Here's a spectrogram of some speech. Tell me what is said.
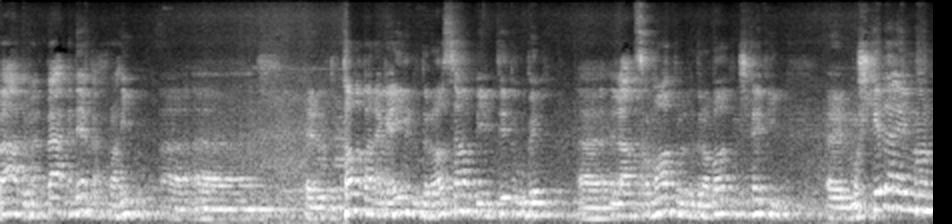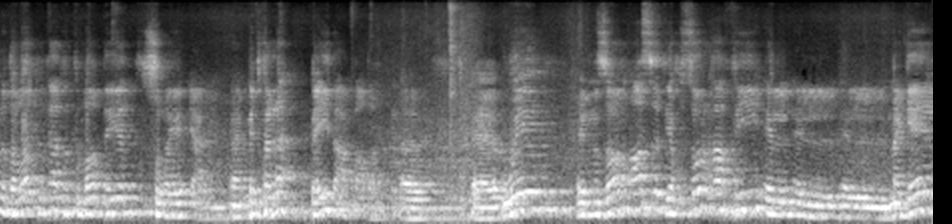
بعد ما اتباع منابح رهيب آه، آه، الطلبة راجعين الدراسة بيبتدوا بالاعتصامات والإضرابات مش خايفين. المشكلة إنه النضالات بتاعت الطلاب ديت صغيره يعني متفرقه بعيده عن بعضها. آه، آه، والنظام قاصد يحصرها في ال- ال- المجال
